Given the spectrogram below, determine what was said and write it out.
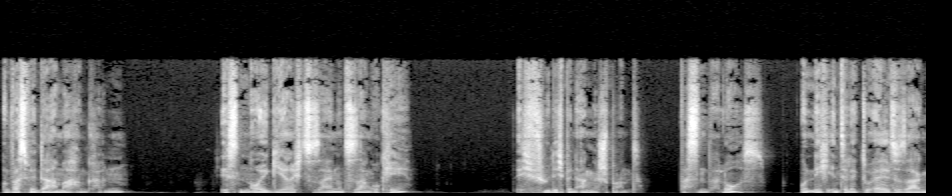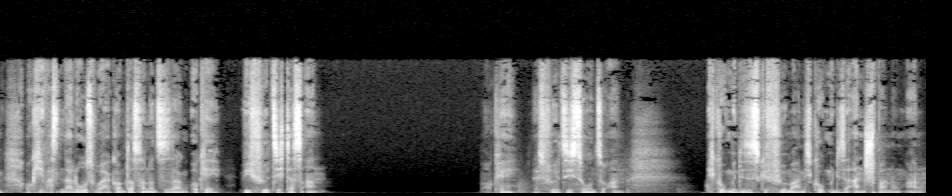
Und was wir da machen können, ist neugierig zu sein und zu sagen, okay, ich fühle, ich bin angespannt. Was ist denn da los? Und nicht intellektuell zu sagen, okay, was ist denn da los? Woher kommt das? Sondern zu sagen, okay, wie fühlt sich das an? Okay, es fühlt sich so und so an. Ich gucke mir dieses Gefühl mal an, ich gucke mir diese Anspannung an.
